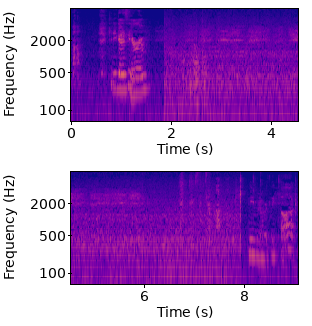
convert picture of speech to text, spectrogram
Can you guys hear him? I can't even hardly talk.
